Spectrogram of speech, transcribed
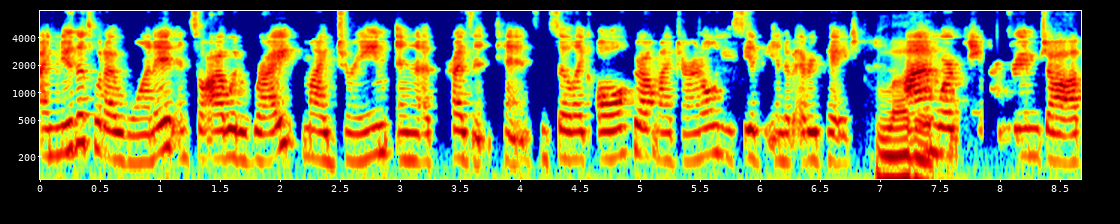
I knew that's what I wanted. And so I would write my dream in a present tense. And so, like, all throughout my journal, you see at the end of every page, Love I'm it. working my dream job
